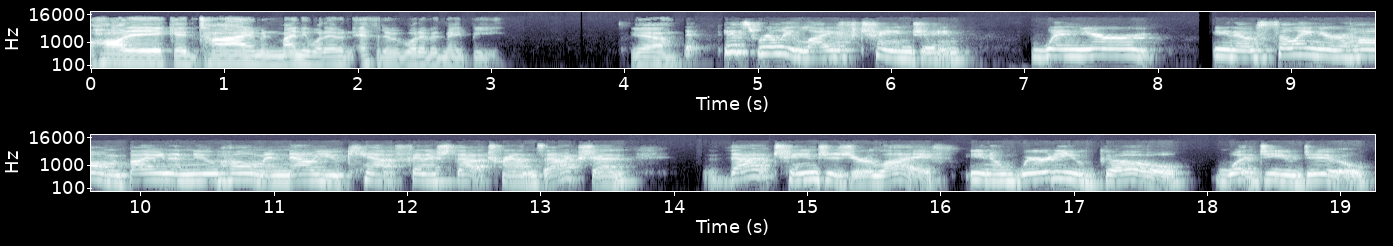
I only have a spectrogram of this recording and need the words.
heartache and time and money, whatever, and effort, whatever it may be." Yeah. it's really life changing when you're you know selling your home buying a new home and now you can't finish that transaction that changes your life. You know where do you go? What do you do?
